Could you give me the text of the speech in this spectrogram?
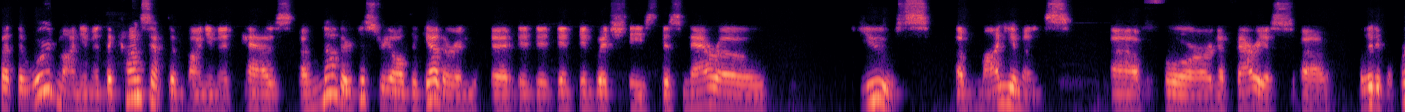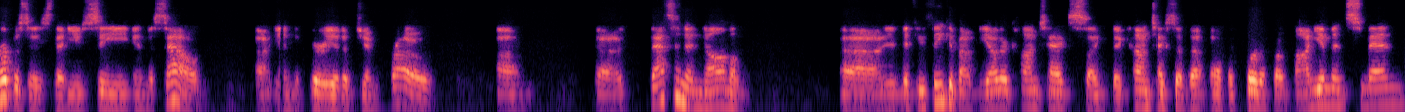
but the word monument, the concept of monument, has another history altogether, in in, in, in which these this narrow use of monuments uh, for nefarious uh, political purposes that you see in the South uh, in the period of Jim Crow, um, uh, that's an anomaly. Uh, if you think about the other contexts, like the context of the, of the quote unquote monuments men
